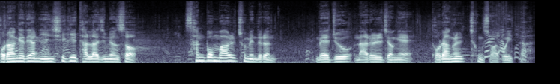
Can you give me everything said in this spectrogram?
도랑에 대한 인식이 달라지면서 산본마을 주민들은 매주 날을 정해 도랑을 청소하고 있다.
